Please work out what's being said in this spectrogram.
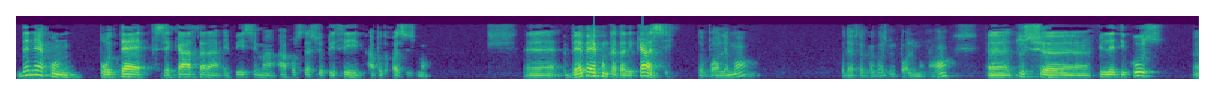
δεν έχουν ποτέ ξεκάθαρα επίσημα αποστασιοποιηθεί από το φασισμό. Ε, βέβαια έχουν καταδικάσει το πόλεμο, το δεύτερο παγκόσμιο πόλεμο εννοώ, ε, τους ε, φιλετικούς ε,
